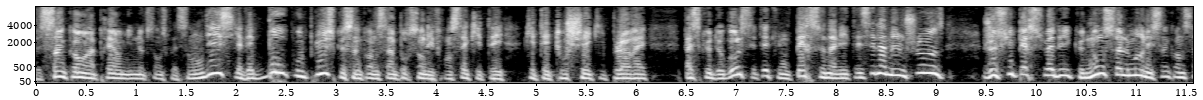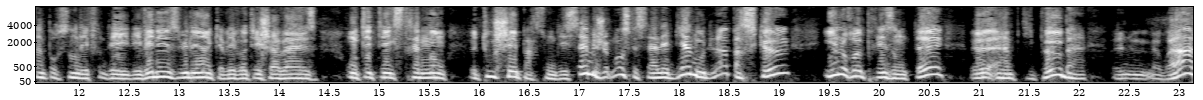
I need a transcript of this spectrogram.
euh, cinq ans après, en 1970, il y avait beaucoup plus que 55% des Français qui étaient, touchés, qui pleuraient. Parce que De Gaulle, c'était une personnalité. C'est la même chose. Je suis persuadé que non seulement les 55% des, des, Vénézuéliens qui avaient voté Chavez ont été extrêmement euh, touchés par son décès, mais je pense que ça allait bien au-delà parce que il représentait un petit peu, ben, voilà,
